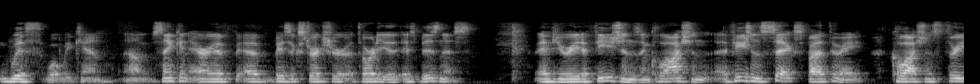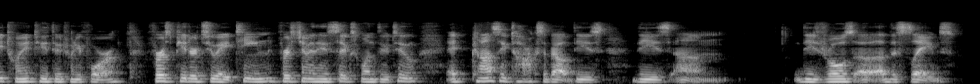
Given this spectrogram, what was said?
with what we can. Um, second area of, of, basic structure authority is, is, business. If you read Ephesians and Colossians, Ephesians 6, 5 through 8, Colossians 3, 22 through 24, 1 Peter 2, 18, 1 Timothy 6, 1 through 2, it constantly talks about these, these, um, these roles of, of the slaves.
